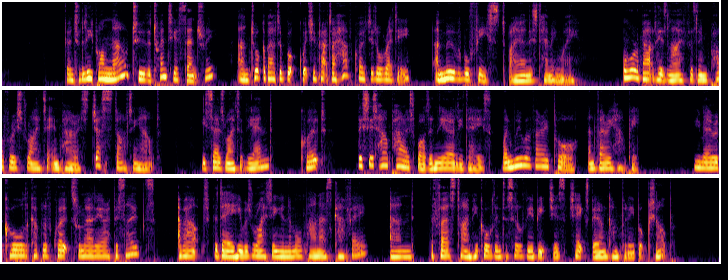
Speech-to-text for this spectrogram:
Going to leap on now to the 20th century and talk about a book which, in fact, I have quoted already A Movable Feast by Ernest Hemingway. All about his life as an impoverished writer in Paris, just starting out. He says right at the end, quote, This is how Paris was in the early days, when we were very poor and very happy. You may recall a couple of quotes from earlier episodes about the day he was writing in the Montparnasse Cafe and the first time he called into Sylvia Beach's Shakespeare and Company bookshop.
